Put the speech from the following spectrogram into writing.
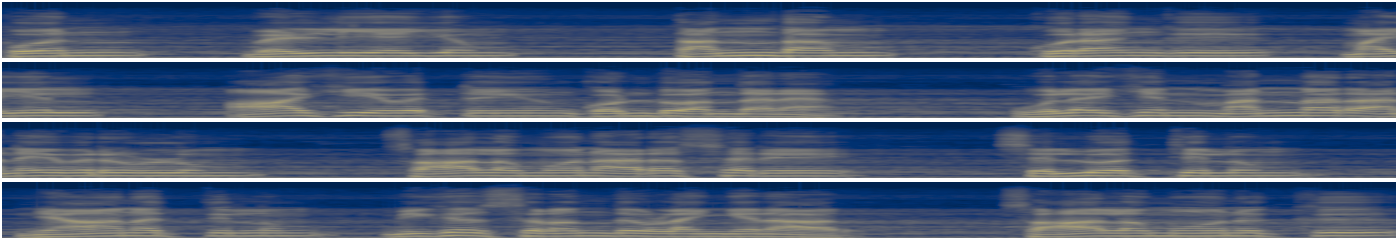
பொன் வெள்ளியையும் தந்தம் குரங்கு மயில் ஆகியவற்றையும் கொண்டு வந்தன. உலகின் மன்னர் அனைவருள்ளும் சாலமோன் அரசரே செல்வத்திலும் ஞானத்திலும் மிக சிறந்து விளங்கினார். சாலமோனுக்கு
